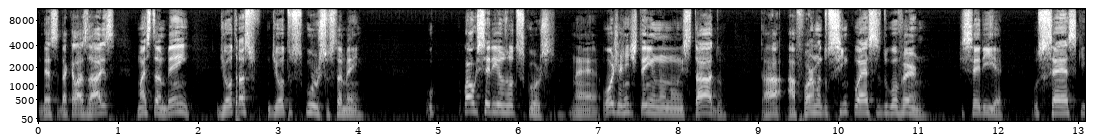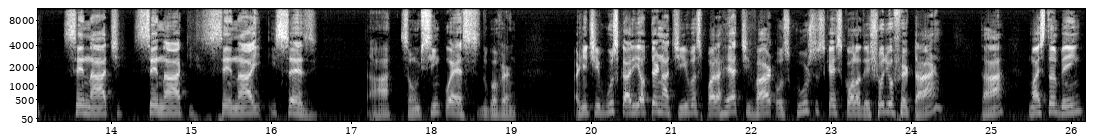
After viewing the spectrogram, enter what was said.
Dessa, daquelas áreas, mas também de, outras, de outros cursos também. Quais seriam os outros cursos? Né? Hoje a gente tem no, no estado tá, a forma dos 5 S do governo, que seria o SESC, SENAT, SENAC, SENAI e SESI. Tá? São os 5 S do governo. A gente buscaria alternativas para reativar os cursos que a escola deixou de ofertar, tá? mas também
